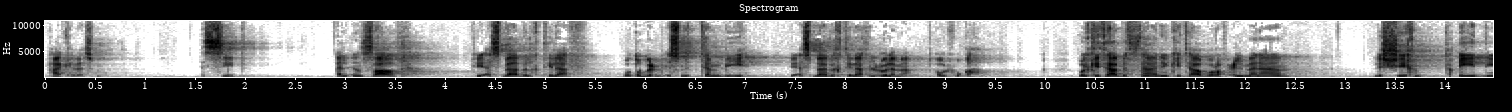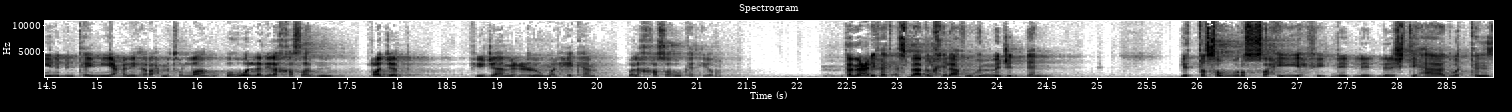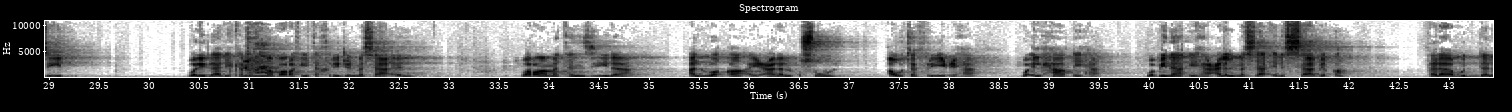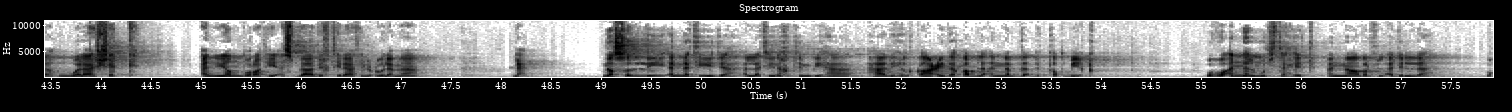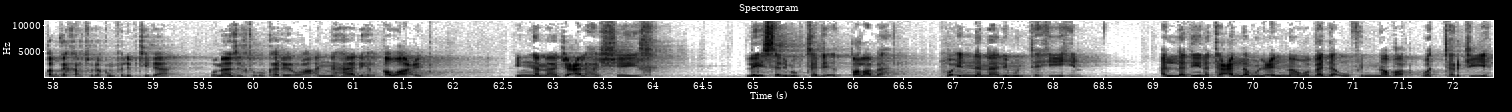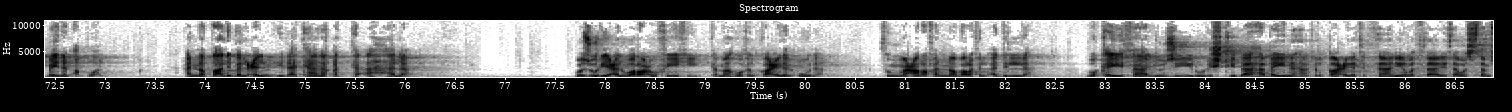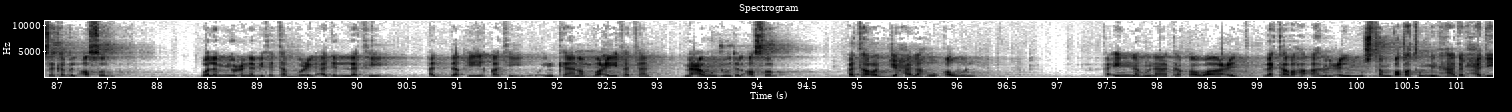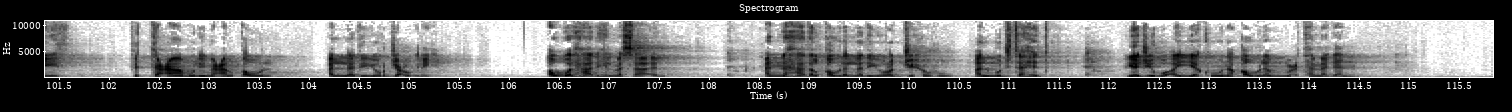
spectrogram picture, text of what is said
هكذا اسمه. السيد. الإنصاف في أسباب الاختلاف وطبع باسم التنبيه لأسباب اختلاف العلماء أو الفقهاء. والكتاب الثاني كتاب رفع المنام للشيخ تقي الدين بن تيمية عليه رحمة الله وهو الذي لخصه ابن رجب في جامع العلوم والحكم ولخصه كثيرون فمعرفة أسباب الخلاف مهمة جدا للتصور الصحيح في للاجتهاد والتنزيل. ولذلك من نظر في تخريج المسائل ورام تنزيل الوقائع على الأصول أو تفريعها وإلحاقها وبنائها على المسائل السابقة فلا بد له ولا شك أن ينظر في أسباب اختلاف العلماء. نعم. نصل للنتيجة التي نختم بها هذه القاعدة قبل أن نبدأ بالتطبيق وهو أن المجتهد الناظر في الأدلة وقد ذكرت لكم في الابتداء وما زلت أكررها أن هذه القواعد إنما جعلها الشيخ ليس لمبتدئ الطلبة وإنما لمنتهيهم. الذين تعلموا العلم وبدأوا في النظر والترجيح بين الأقوال. أن طالب العلم إذا كان قد تأهل وزرع الورع فيه كما هو في القاعدة الأولى ثم عرف النظر في الأدلة وكيف يزيل الاشتباه بينها في القاعدة الثانية والثالثة واستمسك بالأصل ولم يعنى بتتبع الأدلة الدقيقة وإن كانت ضعيفة مع وجود الأصل فترجح له قول فإن هناك قواعد ذكرها أهل العلم مستنبطة من هذا الحديث في التعامل مع القول الذي يرجع إليه. أول هذه المسائل أن هذا القول الذي يرجحه المجتهد يجب أن يكون قولا معتمدا.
